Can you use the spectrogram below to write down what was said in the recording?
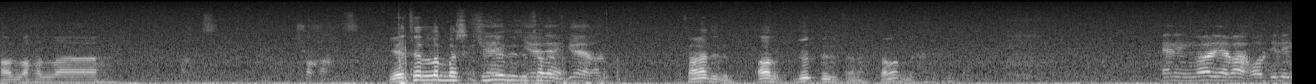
Allah Allah. Çok haklısın. Yeter lan başka kim Sen ödeyecek sana? göğe kadar- Sana dedim. Al göt dedim sana. Tamam mı? Senin var ya bak o dilin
